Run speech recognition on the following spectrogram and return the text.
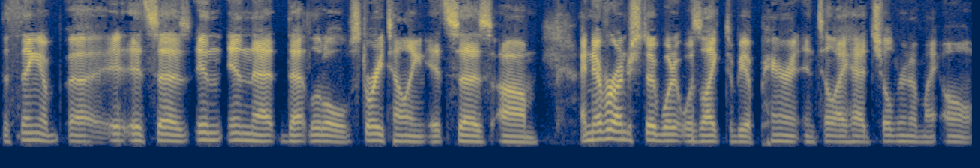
the thing of uh it, it says in in that that little storytelling it says um I never understood what it was like to be a parent until I had children of my own.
